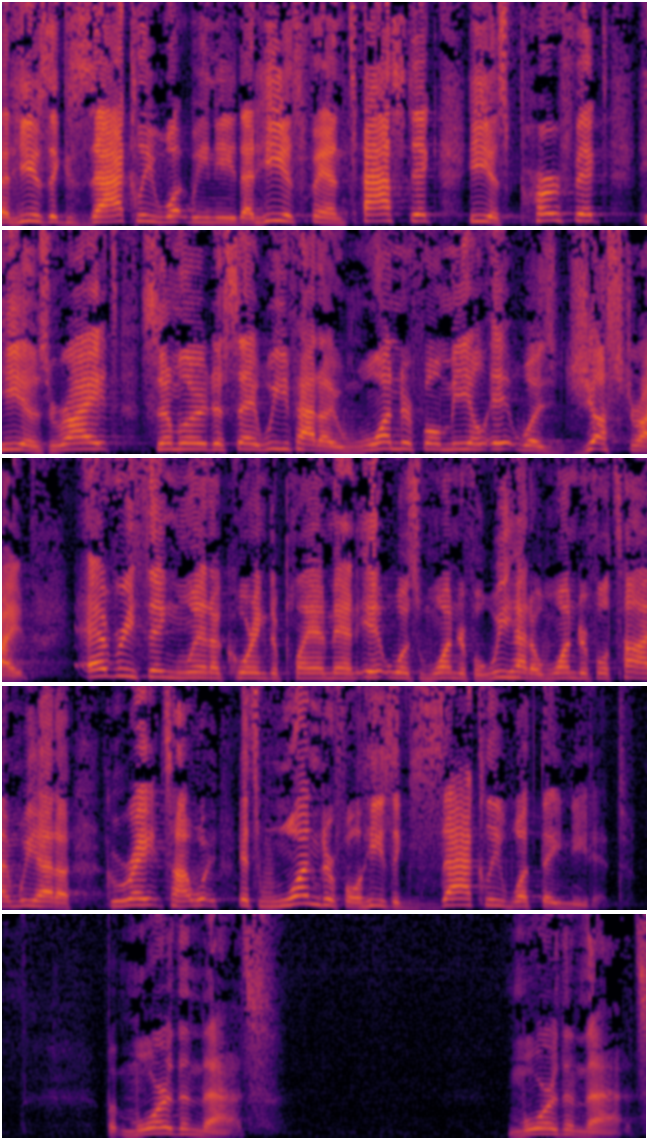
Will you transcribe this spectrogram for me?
that He is exactly what we need, that He is fantastic, He is perfect, He is right. Similar to say, we've had a wonderful meal, it was just right. Everything went according to plan, man. It was wonderful. We had a wonderful time. We had a great time. It's wonderful. He's exactly what they needed. But more than that, more than that,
